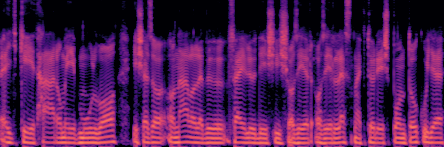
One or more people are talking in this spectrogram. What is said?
egy két-három év múlva, és ez a, a nála levő fejlődés is azért, azért lesznek töréspontok. Ugye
